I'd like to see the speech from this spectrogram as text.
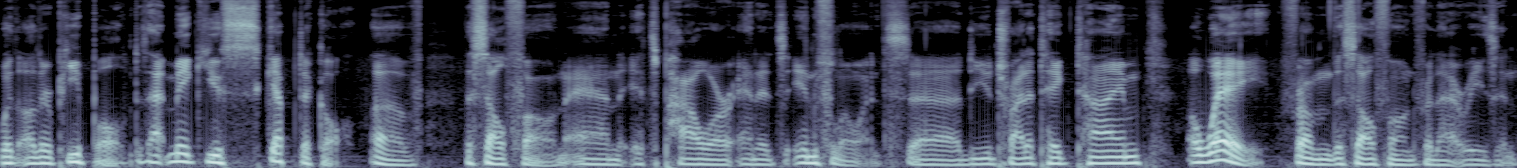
with other people. Does that make you skeptical of the cell phone and its power and its influence? Uh, do you try to take time away from the cell phone for that reason?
